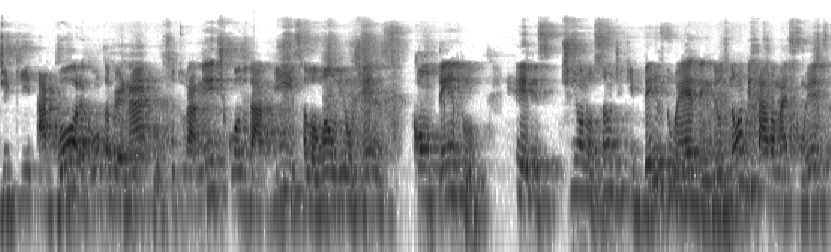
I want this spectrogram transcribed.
De que agora, com o tabernáculo, futuramente, quando Davi e Salomão liam Gênesis, com o templo, eles tinham a noção de que desde o Éden, Deus não habitava mais com eles,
